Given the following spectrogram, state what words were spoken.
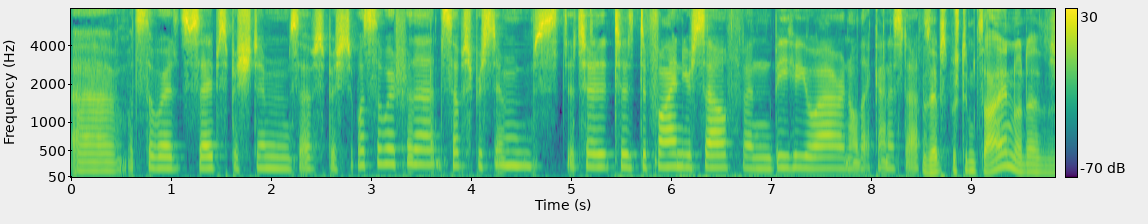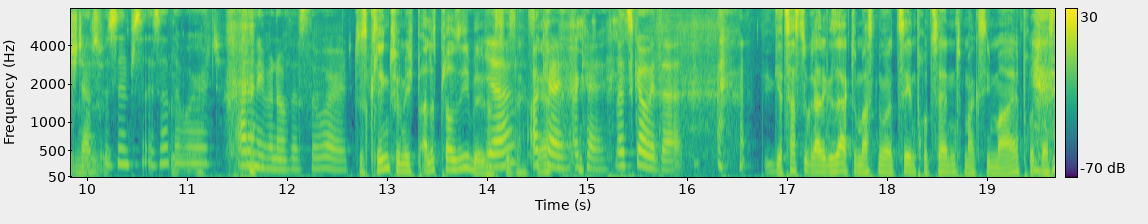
uh, what's the word? Selbstbestimmt, selbstbestimmt. What's the word for that? Selbstbestimmt to to define yourself and be who you are and all that kind of stuff. Selbstbestimmt sein oder? Selbstbestimmt, is that the word? I don't even know if that's the word. Das klingt für mich alles plausibel, was yeah? du sagst. Okay, ja. okay, let's go with that. Jetzt hast du gerade gesagt, du machst nur 10% maximal Protest,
